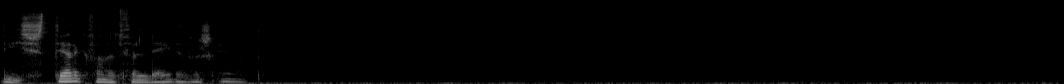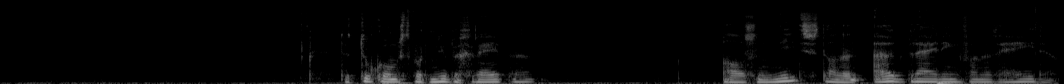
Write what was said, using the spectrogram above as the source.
die sterk van het verleden verschilt. De toekomst wordt nu begrepen als niets dan een uitbreiding van het heden.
